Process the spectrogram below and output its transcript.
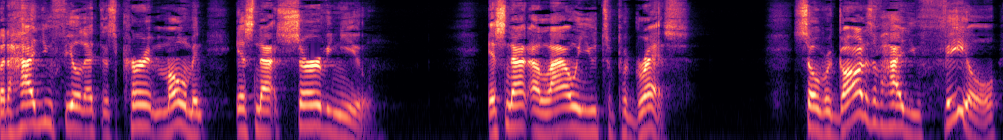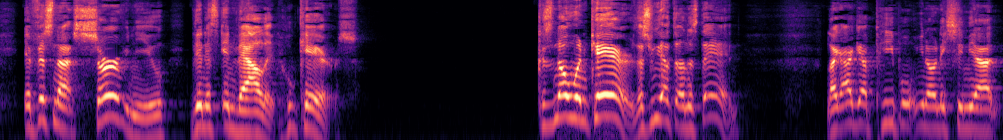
But how you feel at this current moment is not serving you. It's not allowing you to progress. So regardless of how you feel, if it's not serving you, then it's invalid. Who cares? Because no one cares. That's what you have to understand. Like I got people, you know, they see me out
